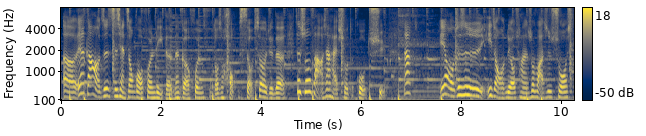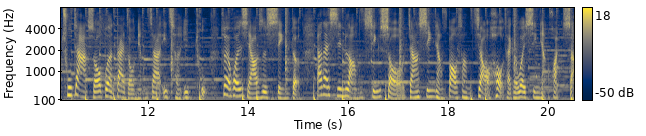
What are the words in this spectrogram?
呃，因为刚好就是之前中国婚礼的那个婚服都是红色，所以我觉得这说法好像还说得过去。那也有就是一种流传的说法是说，出嫁的时候不能带走娘家一尘一土，所以婚鞋要是新的，要在新郎亲手将新娘抱上轿后，才可以为新娘换上。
